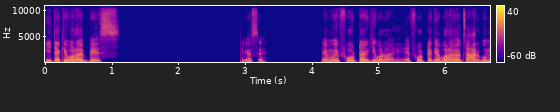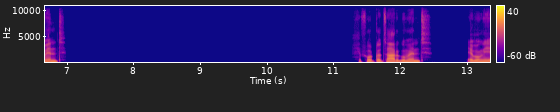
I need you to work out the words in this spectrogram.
ইটাকে বলা হয় বেস ঠিক আছে? এবং এই ফোরটাকে কি বলা হয়? এই ফোরটাকে বলা হয় হচ্ছে আর্গুমেন্ট ফোরটা হচ্ছে আর্গুমেন্ট এবং এই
